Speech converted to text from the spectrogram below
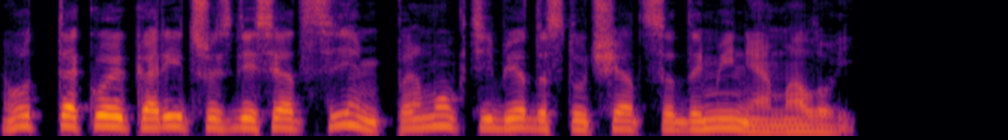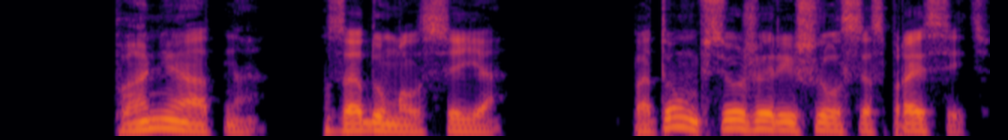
Вот такой Корит-67 помог тебе достучаться до меня, малой». «Понятно», — задумался я. Потом все же решился спросить.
